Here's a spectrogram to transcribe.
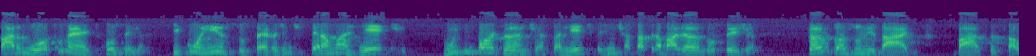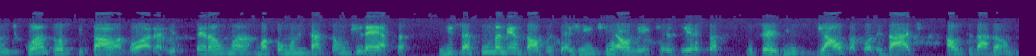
para um outro médico. Ou seja, e com isso, sério, a gente terá uma rede muito importante, essa rede que a gente já está trabalhando, ou seja, tanto as unidades básicas de saúde quanto o hospital agora, eles terão uma, uma comunicação direta. E isso é fundamental, porque a gente realmente exerça um serviço de alta qualidade ao cidadão.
